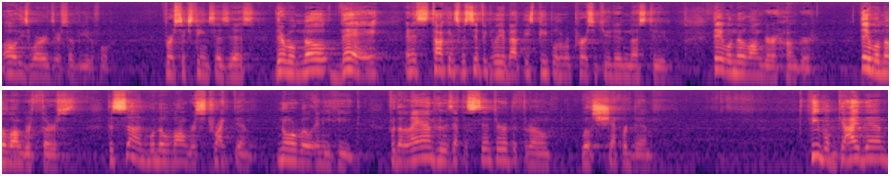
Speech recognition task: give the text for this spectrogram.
Oh, these words are so beautiful. Verse 16 says this There will know they, and it's talking specifically about these people who were persecuted and us too. They will no longer hunger, they will no longer thirst. The sun will no longer strike them nor will any heat. For the Lamb who is at the center of the throne will shepherd them. He will guide them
